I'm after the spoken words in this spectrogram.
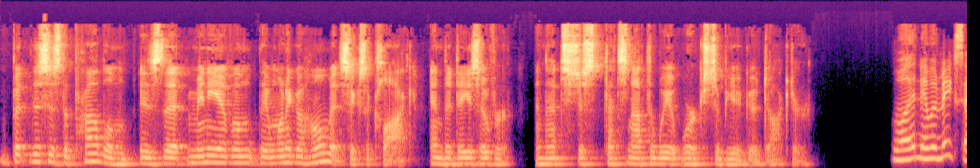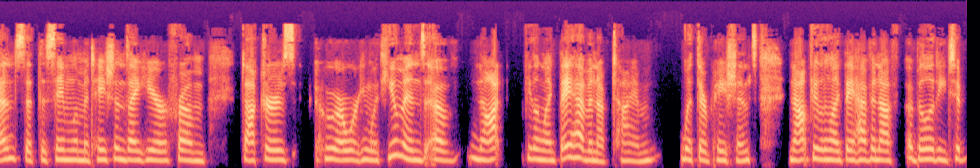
But this is the problem is that many of them, they want to go home at six o'clock and the day's over. And that's just, that's not the way it works to be a good doctor. Well, and it would make sense that the same limitations I hear from doctors who are working with humans of not feeling like they have enough time with their patients, not feeling like they have enough ability to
